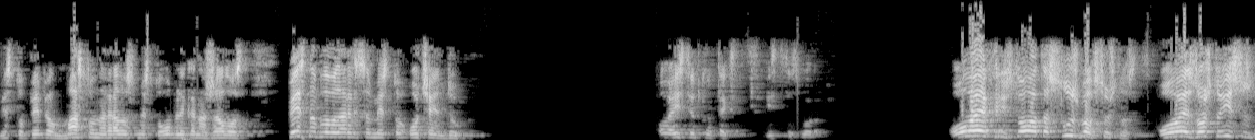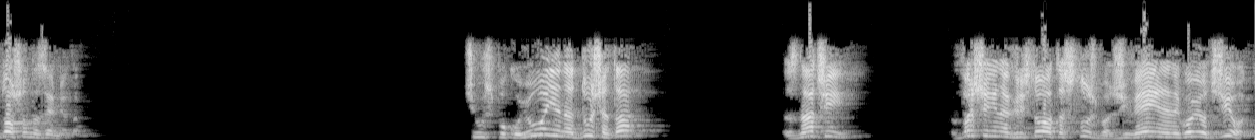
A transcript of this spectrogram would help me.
место пепел, масло на радост, место облека на жалост, Песна благодари место очаен дух. Ова е истиот контекст, истите зборови. Ова е Христовата служба всушност. Ова е зашто Исус дошол на земјата. Че успокојување на душата значи вршење на Христовата служба, живење на неговиот живот.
